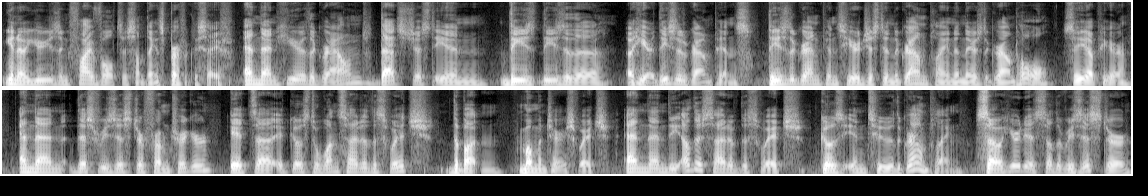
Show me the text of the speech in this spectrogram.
You know, you're using 5 volts or something. It's perfectly safe. And then here, the ground, that's just in these, these are the uh, here, these are the ground pins. These are the ground pins here just in the ground plane, and there's the ground hole. See up here. And then this resistor from trigger, it, uh, it goes to one side of the switch, the button, momentary switch. And then the other side of the switch goes into the ground plane. So here it is. So the resistor,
